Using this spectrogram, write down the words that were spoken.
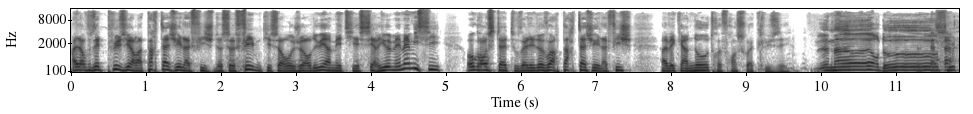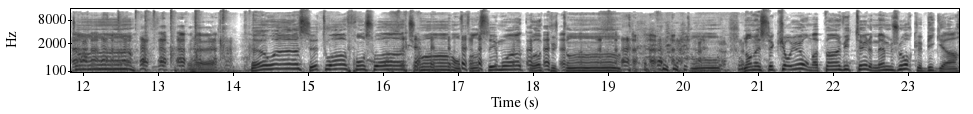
Alors vous êtes plusieurs à partager l'affiche de ce film qui sort aujourd'hui, un métier sérieux, mais même ici, aux grosses têtes, vous allez devoir partager l'affiche avec un autre François Cluzet. Mais merde, putain Eh ouais, c'est toi François, tu vois, enfin c'est moi quoi, putain Putain. Non mais c'est curieux, on m'a pas invité le même jour que Bigard.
